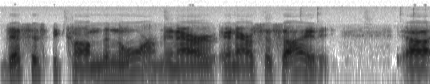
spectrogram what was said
this has become the norm in our in our society. Uh,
